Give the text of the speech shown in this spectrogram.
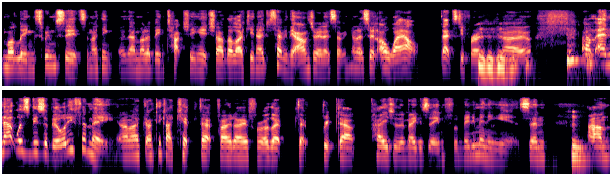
modeling swimsuits, and I think they might have been touching each other, like you know, just having their arms around it, something. And I said, "Oh wow, that's different," you know. um, and that was visibility for me. And I, I think I kept that photo for that that ripped out page of the magazine for many, many years. And mm. um,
